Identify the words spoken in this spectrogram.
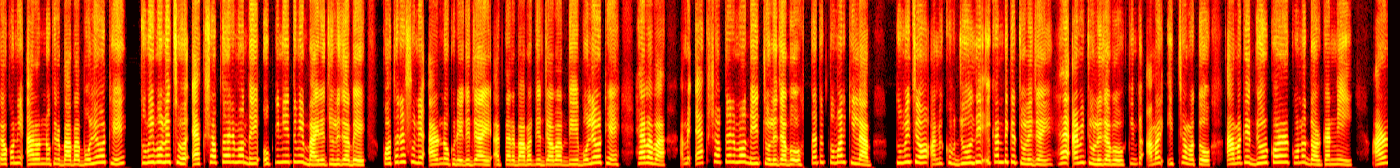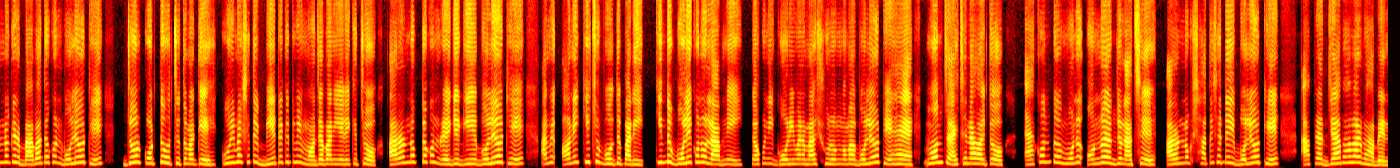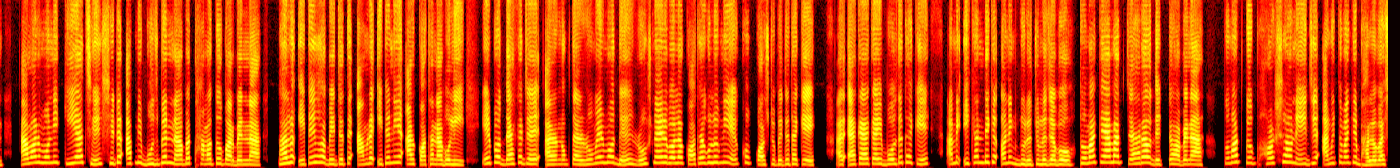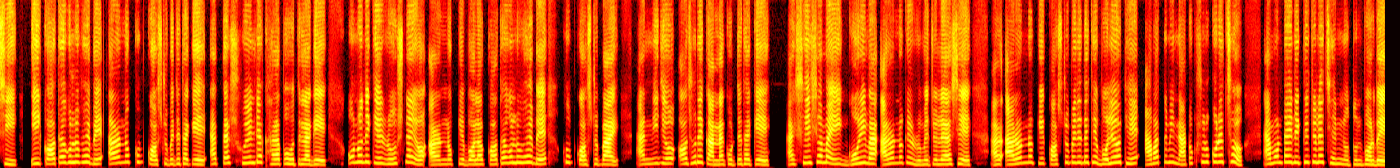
তখনই আরণ্যকের বাবা বলে ওঠে, তুমি বলেছ এক সপ্তাহের মধ্যে ওকে নিয়ে তুমি বাইরে চলে যাবে। কথাটা শুনে আরণ্যক রেগে যায় আর তার বাবাকে জবাব দিয়ে বলে ওঠে হ্যাঁ বাবা, আমি এক সপ্তাহের মধ্যেই চলে যাব, তাতে তোমার কি লাভ? তুমি চাও আমি খুব জলদি এখান থেকে চলে যাই? হ্যাঁ আমি চলে যাব, কিন্তু আমার ইচ্ছা মতো, আমাকে জোর করার কোনো দরকার নেই। আরণ্যকের বাবা তখন বলে ওঠে, জোর করতে হচ্ছে তোমাকে। কুড়িমার সাথে বিয়েটাকে তুমি মজা বানিয়ে রেখেছ। আরণ্যক তখন রেগে গিয়ে বলে ওঠে, আমি অনেক কিছু বলতে পারি, কিন্তু বলে কোনো লাভ নেই। তখনই গরিমার মা সুরঙ্গমা বলে ওঠে হ্যাঁ মন চাইছে না হয়তো। এখন তো মনে অন্য একজন আছে। আরণ্যক সাথে সাথেই বলে ওঠে আপনার যা ভাবার ভাবেন, আমার মনে কি আছে সেটা আপনি বুঝবেন না বা থামাতেও পারবেন না। ভালো এটাই হবে যাতে আমরা এটা নিয়ে আর কথা না বলি। এরপর দেখা যায় আরানক তার রুমের মধ্যে রোশনাইয়ের বলা কথাগুলো নিয়ে খুব কষ্ট পেতে থাকে। আর একা একাই বলতে থাকে, আমি এখান থেকে অনেক দূরে চলে যাব। তোমাকে আমার চেহারাও দেখতে হবে না। তোমার তো ভরসাও নেই যে আমি তোমাকে ভালোবাসি। এই কথাগুলো ভেবে আরণ্যক খুব কষ্ট পেতে থাকে আর তার শরীরটা খারাপও হতে লাগে। অন্যদিকে রোশনাইও আরণ্যককে বলা কথাগুলো ভেবে খুব কষ্ট পায় আর নিজেও অঝরে কান্না করতে থাকে। আর সেই সময়ই গরিমা আরণ্যকের রুমে চলে আসে আর আরণ্যককে কষ্ট পেতে দেখে বলে ওঠে, আবার তুমি নাটক শুরু করেছ? এমনটাই দেখতে চলেছেন নতুন পর্বে।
